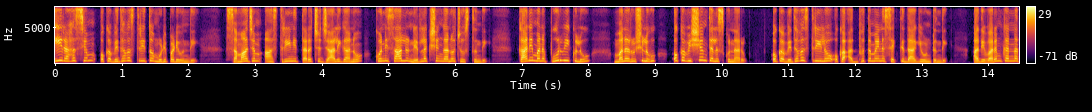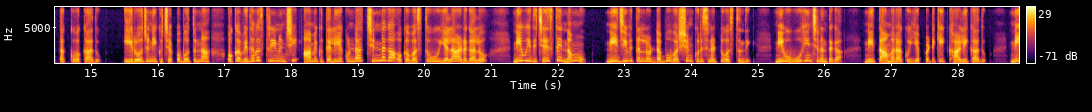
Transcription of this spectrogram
ఈ రహస్యం ఒక విధవ స్త్రీతో ముడిపడి ఉంది. సమాజం ఆ స్త్రీని తరచు జాలిగానో కొన్నిసార్లు నిర్లక్ష్యంగానో చూస్తుంది. కాని మన పూర్వీకులు మన ఋషులు ఒక విషయం తెలుసుకున్నారు. ఒక విధవ స్త్రీలో ఒక అద్భుతమైన శక్తి దాగి ఉంటుంది. అది వరం కన్నా తక్కువ కాదు. ఈ రోజు నీకు చెప్పబోతున్నా ఒక విధవ స్త్రీ నుంచి ఆమెకు తెలియకుండా చిన్నగా ఒక వస్తువు ఎలా అడగాలో నీవు ఇది చేస్తే నమ్ము. నీ జీవితంలో డబ్బు వర్షం కురిసినట్టు వస్తుంది. నీవు ఊహించినంతగా నీ తామరాకు ఎప్పటికీ ఖాళీ కాదు. నీ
